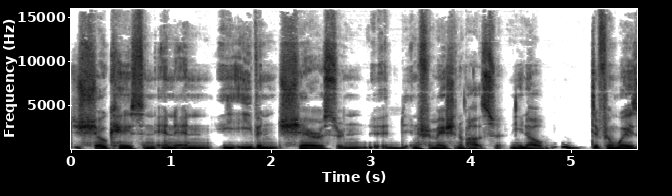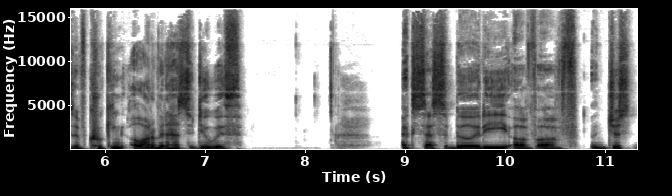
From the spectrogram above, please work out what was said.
showcase and, and, and even share certain uh, information about, you know, different ways of cooking. A lot of it has to do with accessibility of, of just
